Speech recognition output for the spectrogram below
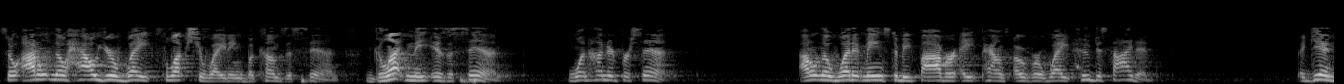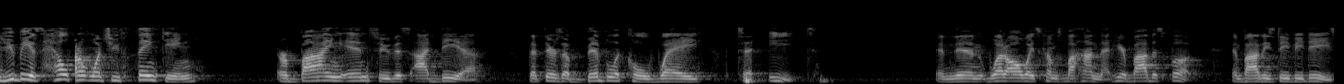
So I don't know how your weight fluctuating becomes a sin. Gluttony is a sin. 100%. I don't know what it means to be five or eight pounds overweight. Who decided? Again, you be as healthy. I don't want you thinking or buying into this idea that there's a biblical way to eat. And then what always comes behind that? Here, buy this book and buy these DVDs.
